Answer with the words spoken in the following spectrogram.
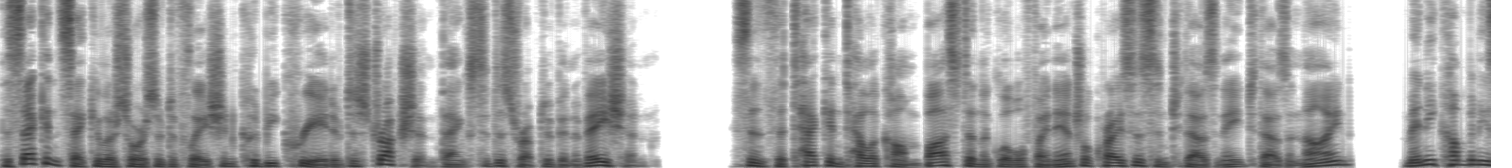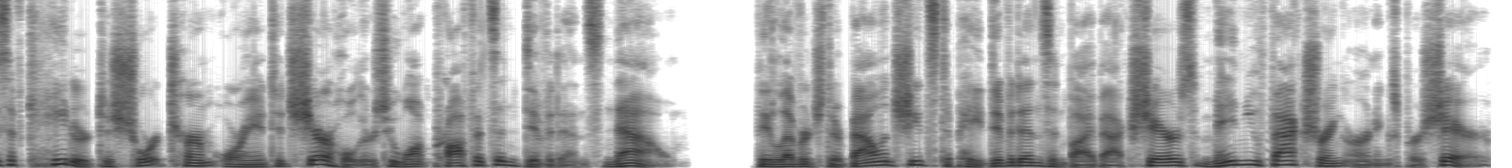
The second secular source of deflation could be creative destruction, thanks to disruptive innovation. Since the tech and telecom bust and the global financial crisis in 2008 2009, many companies have catered to short term oriented shareholders who want profits and dividends now. They leverage their balance sheets to pay dividends and buy back shares, manufacturing earnings per share.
